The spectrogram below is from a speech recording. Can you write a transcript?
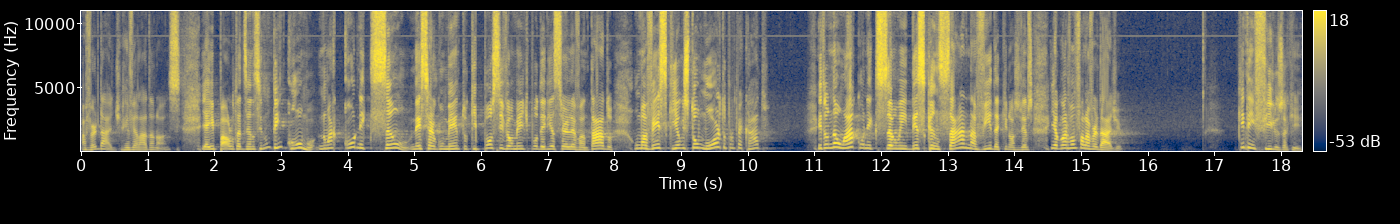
a verdade revelada a nós. E aí Paulo está dizendo assim: não tem como, não há conexão nesse argumento que possivelmente poderia ser levantado, uma vez que eu estou morto para o pecado. Então não há conexão em descansar na vida que nós vivemos. E agora vamos falar a verdade. Quem tem filhos aqui?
